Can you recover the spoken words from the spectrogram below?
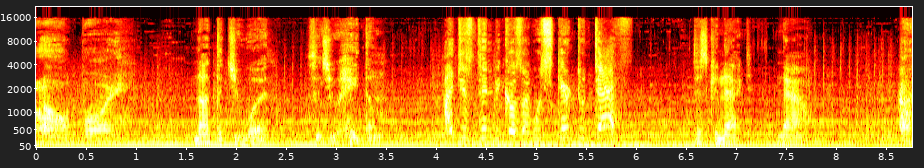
Oh boy. Not that you would, since you hate them. I just did because I was scared to death. Disconnect. Now. Uh,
